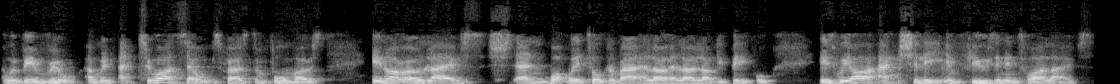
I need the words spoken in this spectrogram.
and we're being real and we're to ourselves first and foremost in our own lives. And what we're talking about, hello, hello, lovely people, is we are actually infusing into our lives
